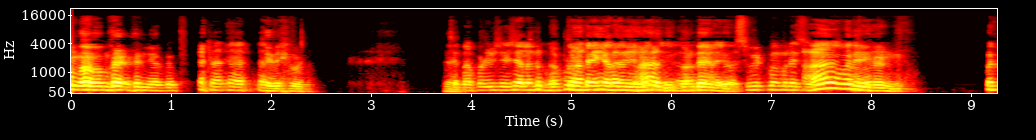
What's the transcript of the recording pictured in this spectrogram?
మా అమ్మ నేర్పి- ఇదే ఊరు. చిన్నప్పటి విశేషాలన్నీ చిన్నప్పుడు గుర్తుంటాయి. స్వీట్ మెమరీస్ మరి. మరి.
